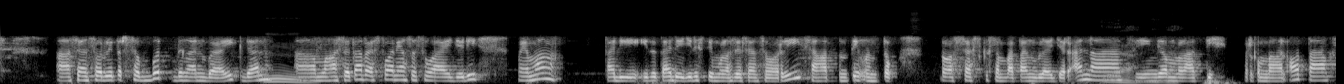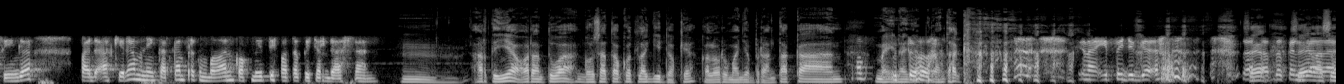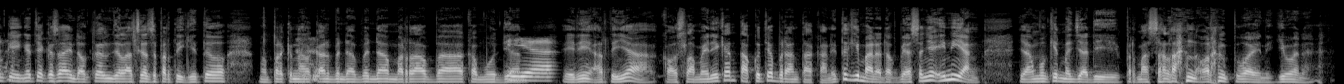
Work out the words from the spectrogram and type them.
uh, sensori tersebut dengan baik dan hmm. uh, menghasilkan respon yang sesuai. Jadi memang tadi itu tadi jadi stimulasi sensori sangat penting untuk proses kesempatan belajar anak yeah, sehingga yeah. melatih perkembangan otak sehingga pada akhirnya meningkatkan perkembangan kognitif atau kecerdasan. Hmm, artinya orang tua nggak usah takut lagi dok ya kalau rumahnya berantakan, oh, mainannya betul. berantakan. nah itu juga saya. Saya langsung keinget ya ke saya dokter menjelaskan seperti gitu, memperkenalkan benda-benda meraba, kemudian iya. ini artinya kalau selama ini kan takutnya berantakan. Itu gimana dok? Biasanya ini yang yang mungkin menjadi permasalahan orang tua ini gimana?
